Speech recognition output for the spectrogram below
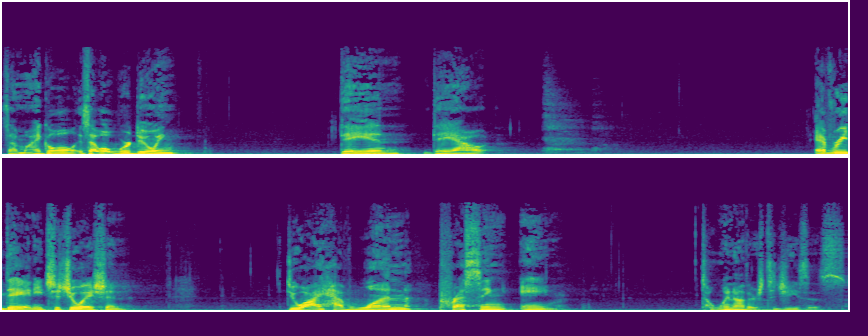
Is that my goal? Is that what we're doing? Day in, day out. Every day in each situation, do I have one pressing aim to win others to Jesus?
